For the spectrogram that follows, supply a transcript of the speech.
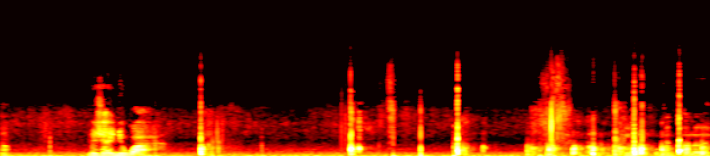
อ้าว ไม่ใช่นี่หว่านี่ขุดกันต่อเลย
